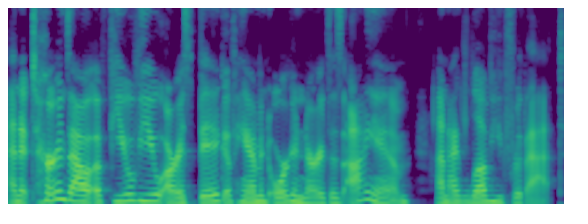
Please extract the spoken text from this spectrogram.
and it turns out a few of you are as big of Hammond organ nerds as I am, and I love you for that.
